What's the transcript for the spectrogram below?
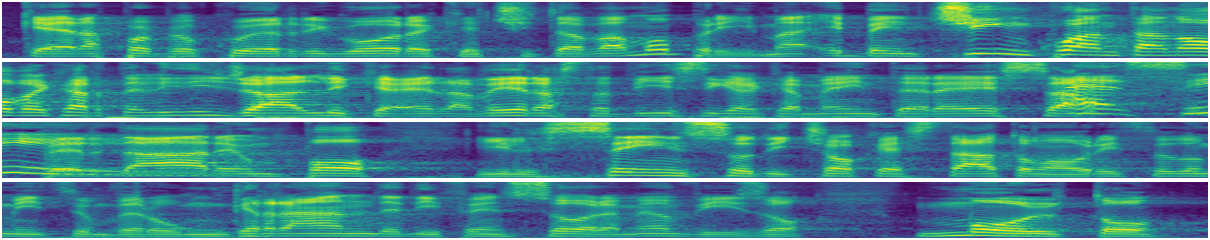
che era proprio quel rigore che citavamo prima, e ben 59 cartellini gialli, che è la vera statistica che a me interessa eh sì. per dare un po' il senso di ciò che è stato Maurizio Domizzi, ovvero un grande difensore a mio avviso, molto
